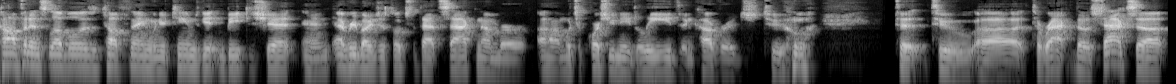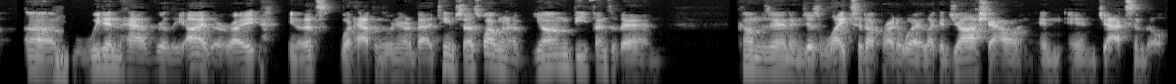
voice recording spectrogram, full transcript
confidence level is a tough thing when your team's getting beat to shit, and everybody just looks at that sack number, um, which of course you need leads and coverage to to to uh, to rack those sacks up. Um, mm-hmm. we didn't have really either, right? You know, that's what happens when you're on a bad team. So that's why when a young defensive end comes in and just lights it up right away, like a Josh Allen in in Jacksonville.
